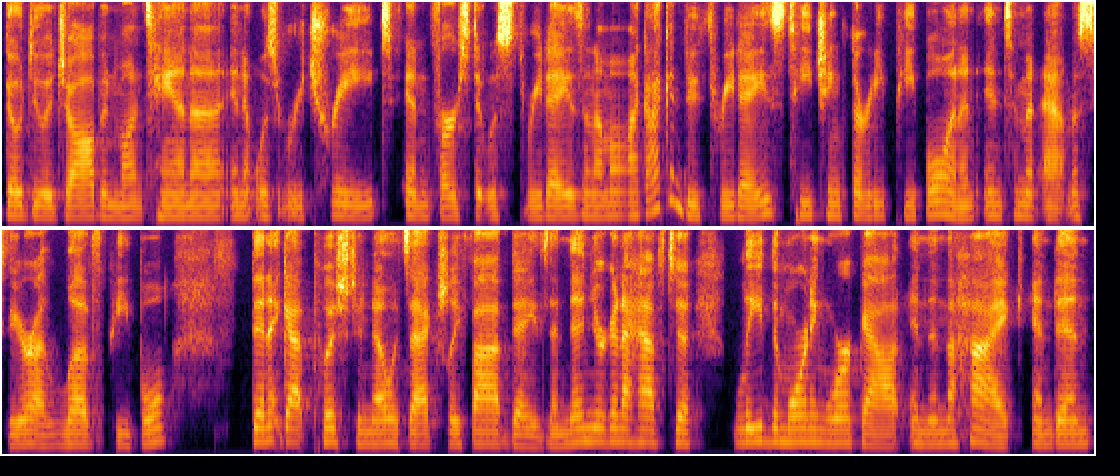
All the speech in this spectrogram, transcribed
go do a job in Montana and it was a retreat. And first it was three days. And I'm like, I can do three days teaching 30 people in an intimate atmosphere. I love people. Then it got pushed to no, it's actually five days. And then you're going to have to lead the morning workout and then the hike and then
